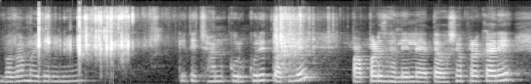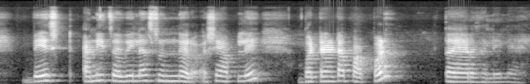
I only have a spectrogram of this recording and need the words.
बघा मैत्रिणी किती छान कुरकुरीत आपले पापड झालेले आहेत. तर अशा प्रकारे बेस्ट आणि चवीला सुंदर असे आपले बटाटा पापड तयार झालेले आहे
